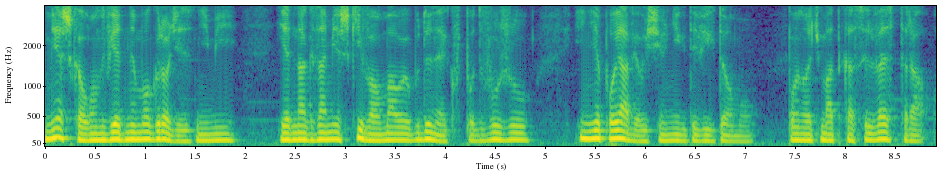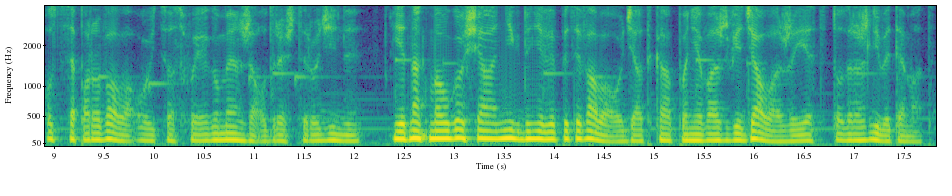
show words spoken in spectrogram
Mieszkał on w jednym ogrodzie z nimi, jednak zamieszkiwał mały budynek w podwórzu i nie pojawiał się nigdy w ich domu. Ponoć matka Sylwestra odseparowała ojca swojego męża od reszty rodziny jednak Małgosia nigdy nie wypytywała o dziadka, ponieważ wiedziała, że jest to drażliwy temat.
